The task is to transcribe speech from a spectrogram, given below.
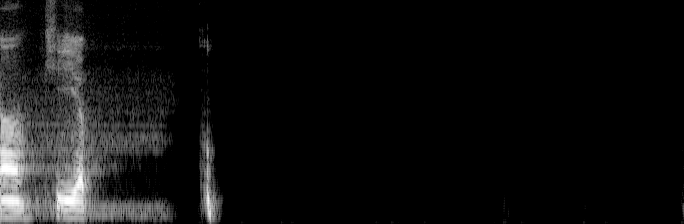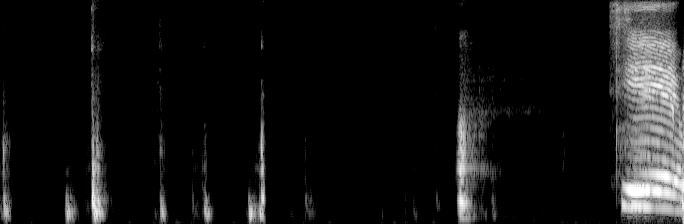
อ่าเขียบเข็บ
